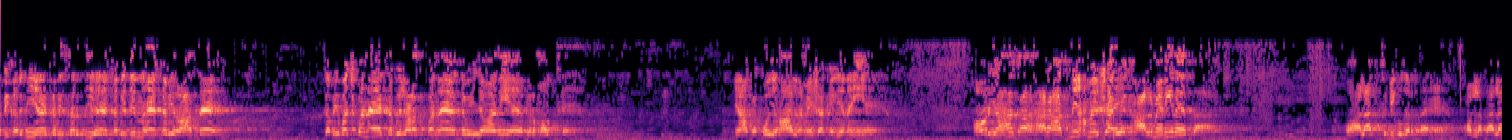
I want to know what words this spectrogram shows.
کبھی گرمی ہے، کبھی سردی ہے، کبھی دن ہے، کبھی رات ہے، کبھی بچپن ہے، کبھی لڑکپن ہے، کبھی جوانی ہے، پھر موت ہے۔ یہاں کا کوئی حال ہمیشہ کے لیے نہیں ہے۔ اور یہاں کا ہر آدمی ہمیشہ ایک حال میں نہیں رہتا۔ وہ حالات سے بھی گزرتا ہے۔ اور اللہ تعالیٰ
